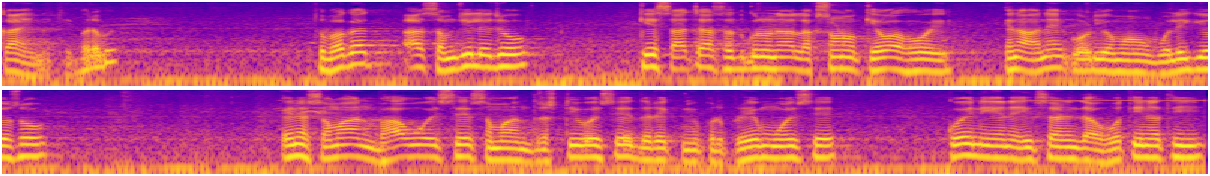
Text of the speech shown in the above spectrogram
કાંઈ નથી, બરાબર? તો ભગત, આ સમજી લેજો કે સાચા સદગુરુના લક્ષણો કેવા હોય, એના અનેક ઓડિયોમાં હું બોલી ગયો છું. એને સમાન ભાવ હોય છે, સમાન દ્રષ્ટિ હોય છે, દરેકની ઉપર પ્રેમ હોય છે કોઈની એને ઈર્ષાનિંદા હોતી નથી,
